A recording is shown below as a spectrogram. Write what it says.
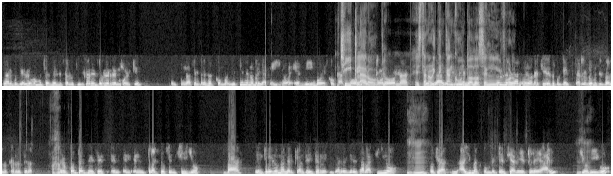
Claro, porque luego muchas veces al utilizar el doble remolque, las empresas como y tiene nombre y apellido, ¿eh? es Bimbo, es Coca-Cola, sí, claro, Corona. Están ahorita en Cancún todos en el foro. No decir eso porque hay en las carreteras. Pero ¿cuántas veces el, el, tracto sencillo va, entrega una mercancía y se, regresa vacío? O sea, hay una competencia desleal, yo digo,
